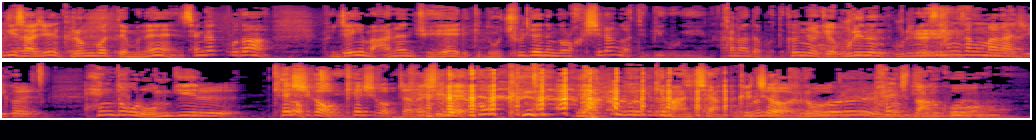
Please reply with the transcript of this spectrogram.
미국이 사실 그런 것 때문에 생각보다 굉장히 많은 죄에 이렇게 노출되는 건 확실한 것 같아요. 미국이 카나다보다. 그럼요. 이게 우리는 우리는 상상만 하지 이걸 행동으로 옮길 캐시가 없지. 캐시가 없잖아요. 근데 약도 그렇게 많지 않고 그렇죠. 그런 뭐 거를 팔지도 뭐 않고. 뭐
